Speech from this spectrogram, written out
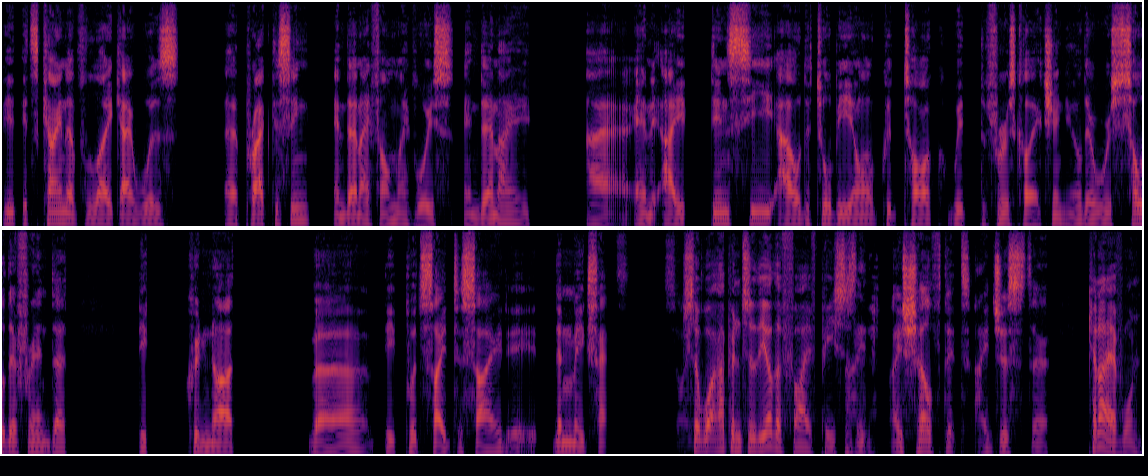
it, it's kind of like I was uh, practicing and then I found my voice and then I, uh, and I didn't see how the Tourbillon could talk with the first collection. You know, they were so different that they could not uh, be put side to side. It didn't make sense. So, so what happened to the other five pieces? I, I shelved it. I just. Uh, Can I have one?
